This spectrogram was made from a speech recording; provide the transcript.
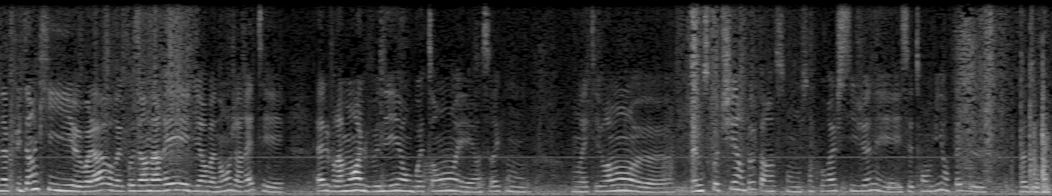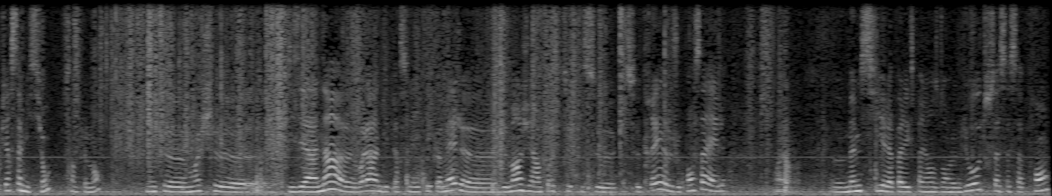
il y en a plus d'un qui euh, voilà, aurait posé un arrêt et dire bah non j'arrête et elle vraiment elle venait en boitant et euh, c'est vrai qu'on on a été vraiment euh, même scotché un peu par son, son courage si jeune et, et cette envie en fait de, bah, de remplir sa mission tout simplement. Donc euh, moi je, je disais à Anna, euh, voilà, des personnalités comme elle, euh, demain j'ai un poste qui se, qui se crée, je pense à elle. Voilà. Euh, même si elle n'a pas l'expérience dans le bio, tout ça, ça s'apprend.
